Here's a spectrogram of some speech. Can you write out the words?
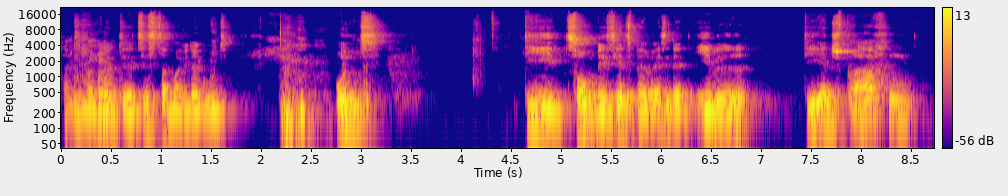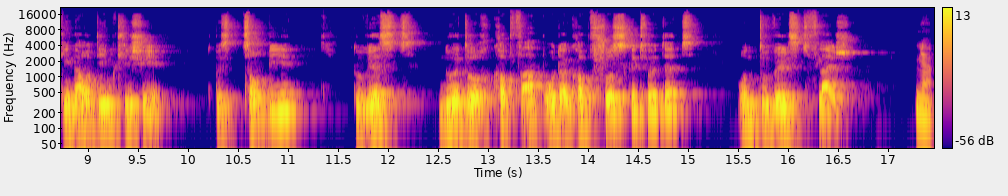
Da dachte okay. immer, Leute, jetzt ist dann mal wieder gut. und die Zombies jetzt bei Resident Evil, die entsprachen genau dem Klischee. Du bist Zombie, du wirst nur durch Kopfab- oder Kopfschuss getötet und du willst Fleisch. Ja.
